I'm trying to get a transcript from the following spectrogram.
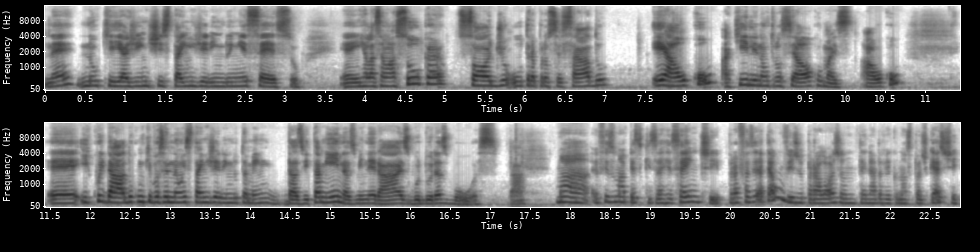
né? No que a gente está ingerindo em excesso é, em relação a açúcar, sódio ultraprocessado e álcool. Aqui ele não trouxe álcool, mas álcool. É, e cuidado com que você não está ingerindo também das vitaminas, minerais, gorduras boas, tá? Uma, eu fiz uma pesquisa recente para fazer até um vídeo para a loja, não tem nada a ver com o nosso podcast,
